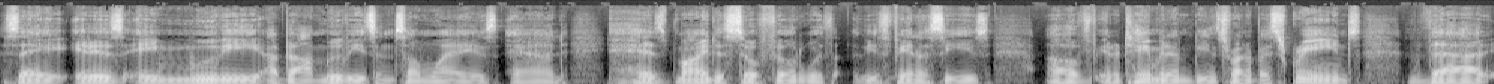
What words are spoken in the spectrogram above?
say it is a movie about movies in some ways, and his mind is so filled with these fantasies of entertainment and being surrounded by screens that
